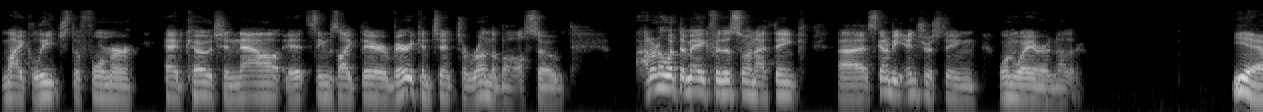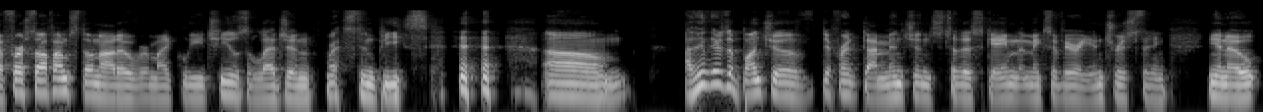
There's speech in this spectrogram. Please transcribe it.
Mike Leach, the former head coach, and now it seems like they're very content to run the ball. So I don't know what to make for this one. I think uh, it's going to be interesting one way or another. Yeah, first off, I'm still not over Mike Leach. He was a legend. Rest in peace. um, I think there's a bunch of different dimensions to this game that makes it very interesting. You know,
